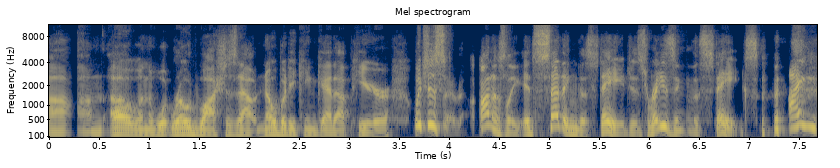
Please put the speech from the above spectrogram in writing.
um oh when the w- road washes out nobody can get up here which is honestly it's setting the stage it's raising the stakes. I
